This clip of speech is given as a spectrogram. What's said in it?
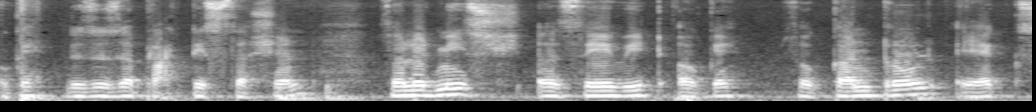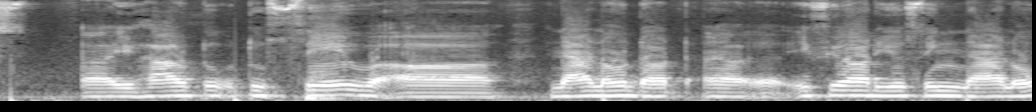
Okay this is a practice session. So let me uh, save it okay? So control x uh, you have to to save uh, nano dot uh, if you are using nano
